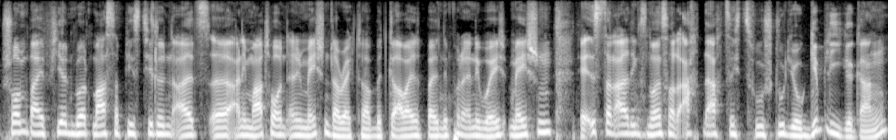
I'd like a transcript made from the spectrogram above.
schon bei vielen World Masterpiece-Titeln als äh, Animator und Animation Director mitgearbeitet bei Nippon Animation. Der ist dann allerdings 1988 zu Studio Ghibli gegangen.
